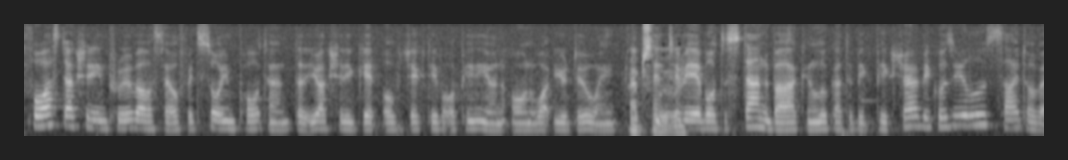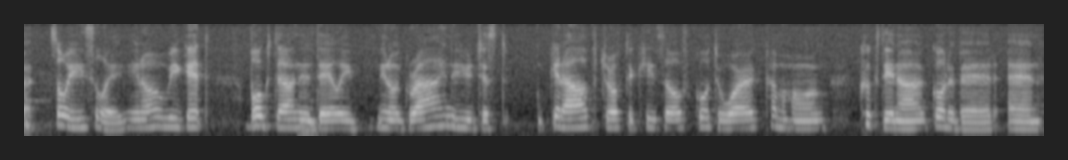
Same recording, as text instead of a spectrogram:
for us to actually improve ourselves, it's so important that you actually get objective opinion on what you're doing. Absolutely. And to be able to stand back and look at the big picture because you lose sight of it so easily. You know, we get bogged down in a daily, you know, grind. You just get up, drop the kids off, go to work, come home, cook dinner, go to bed, and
